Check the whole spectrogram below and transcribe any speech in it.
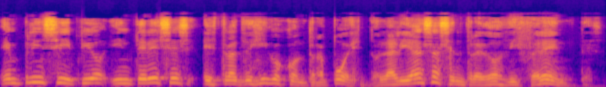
en principio, intereses estratégicos contrapuestos, la alianza es entre dos diferentes.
